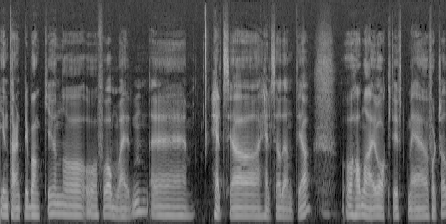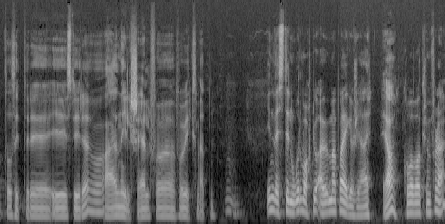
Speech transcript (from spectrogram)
internt i banken og, og for omverdenen, eh, helt, helt siden den tida. Og han er jo aktivt med fortsatt og sitter i, i styret og er en ildsjel for, for, virksomheten. Mm. Investinor ble jo òg med på eiersida her. Ja. Hva var bakgrunnen for det?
